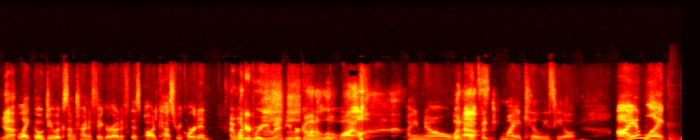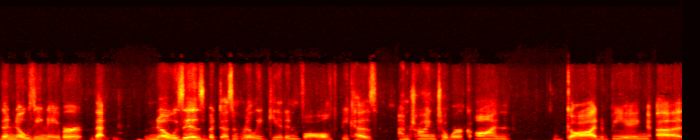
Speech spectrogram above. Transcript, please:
yeah. like go do it because I'm trying to figure out if this podcast recorded. I wondered where you went. You were gone a little while. I know. What It's happened? my Achilles heel. I am like the nosy neighbor that noses but doesn't really get involved because I'm trying to work on God being uh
